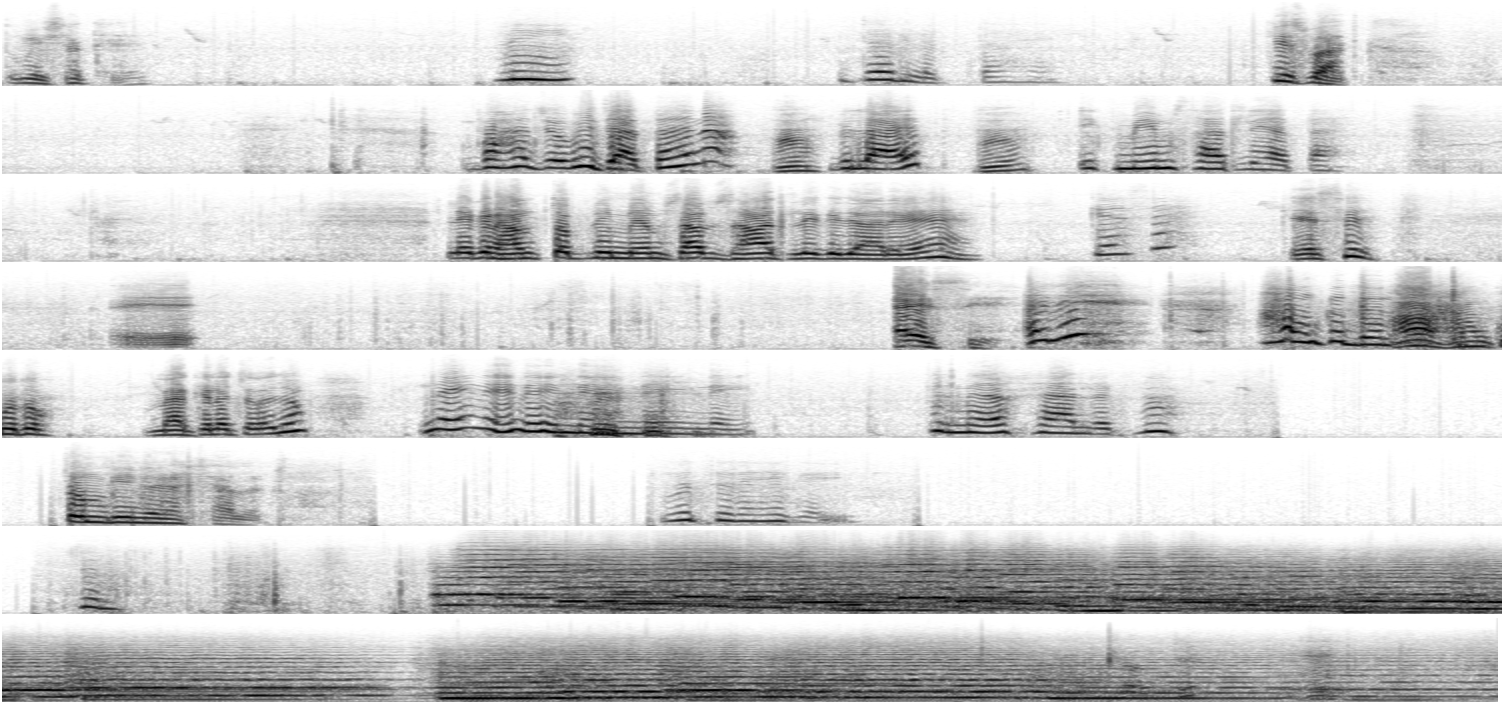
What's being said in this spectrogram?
तुम्हें शक है? नहीं डर लगता है। किस बात का? वहाँ जो भी जाता है ना हाँ? विलायत हाँ? एक मेम साथ ले आता है। लेकिन हम तो अपनी मेम साहब साथ लेके जा रहे हैं। कैसे? कैसे? ए, ऐसे। अरे हमको दोनों हाँ हमको तो मैं अकेला चला जाऊँ? नहीं नहीं नहीं नहीं नहीं नहीं। फिर मेरा ख्याल रखना। तुम भी मेरा ख्याल रखना। वो तो रह गई। चलो।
